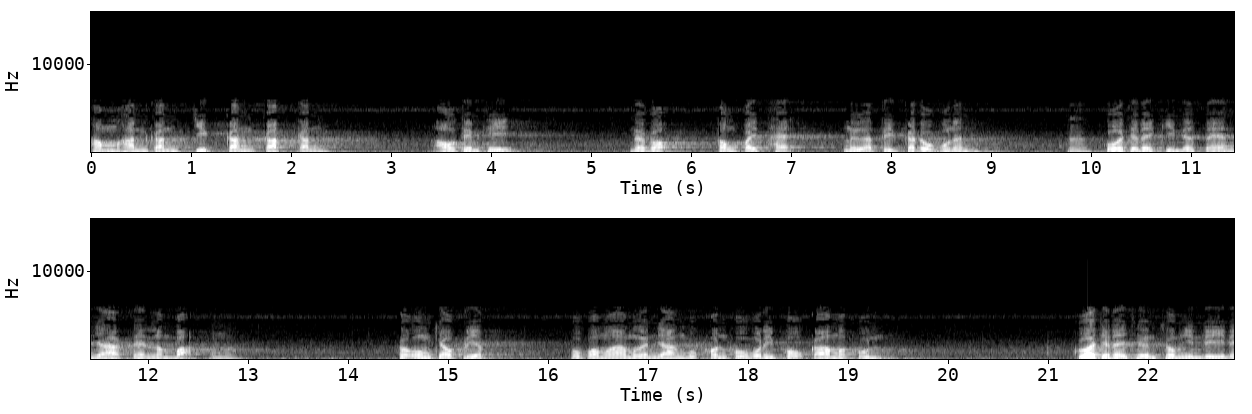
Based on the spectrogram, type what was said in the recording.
ค้ำหั่นกัน จิกกันกัดกัน เอาเต็มที่ แล้วก็ต้องไปแทะเนื้อติดกระดูกพวกนั้นกลัวจะได้กินเนี่ยแสนยากแสนลำบากพระองค์เจ้าเปรียบ อุปมาเหมือนอย่างบุคคลผู้บริโภคกามคุณ กลัวจะได้ชื่นชมยินดีใน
